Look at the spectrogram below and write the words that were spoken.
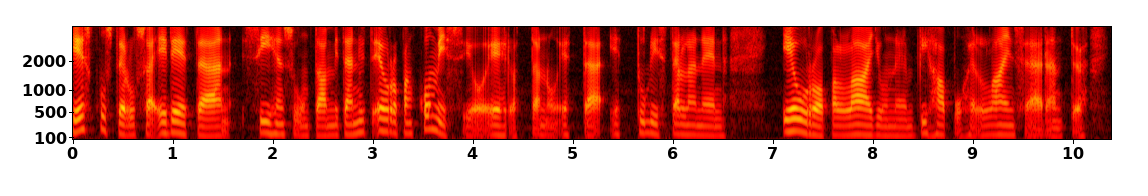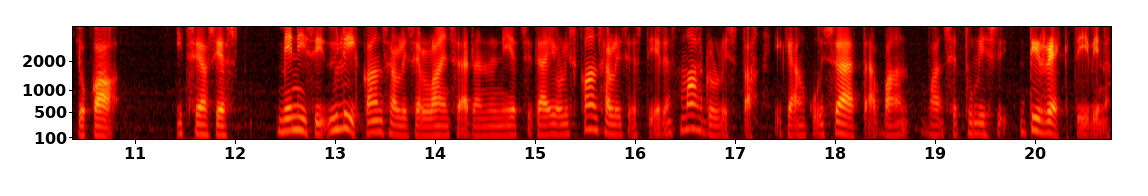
keskustelussa edetään siihen suuntaan, mitä nyt Euroopan komissio on ehdottanut, että, että tulisi tällainen Euroopan laajuinen vihapuhelainsäädäntö, joka itse asiassa menisi yli kansallisen lainsäädännön niin, että sitä ei olisi kansallisesti edes mahdollista ikään kuin säätää, vaan, vaan se tulisi direktiivinä,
